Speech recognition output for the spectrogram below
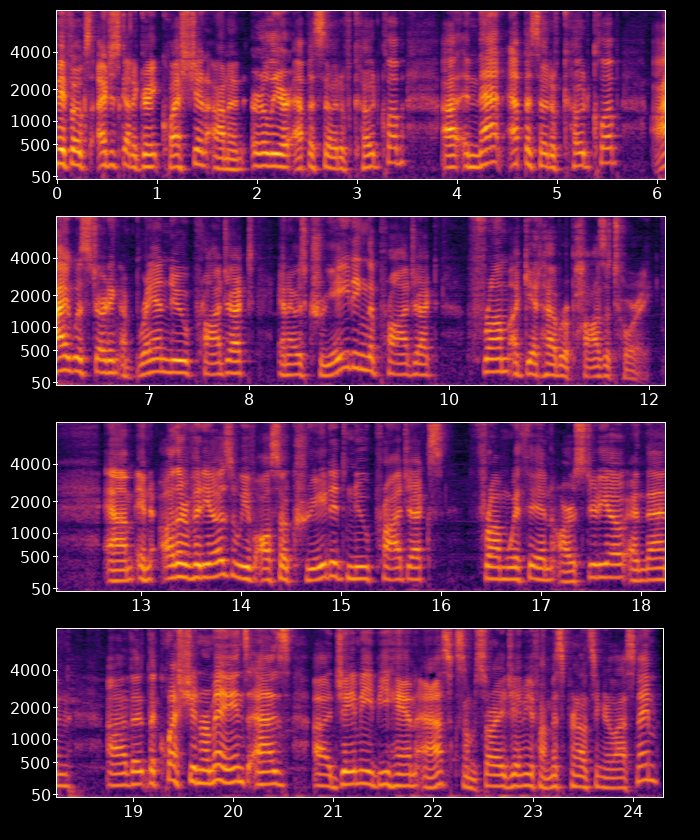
Hey folks, I just got a great question on an earlier episode of Code Club. Uh, in that episode of Code Club, I was starting a brand new project and I was creating the project from a GitHub repository. Um, in other videos, we've also created new projects from within RStudio and then uh, the, the question remains as uh, Jamie Behan asks, I'm sorry, Jamie, if I'm mispronouncing your last name,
